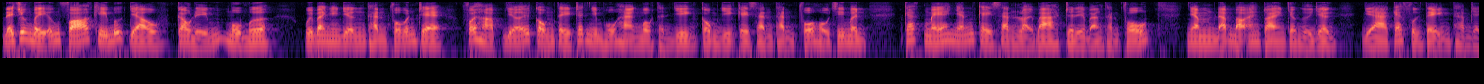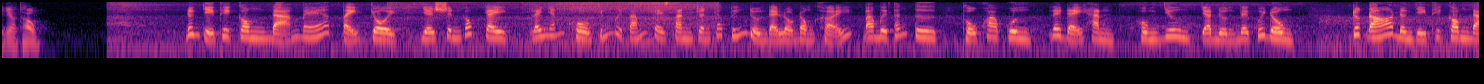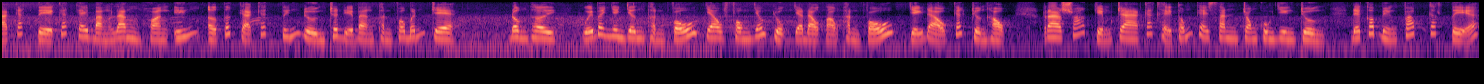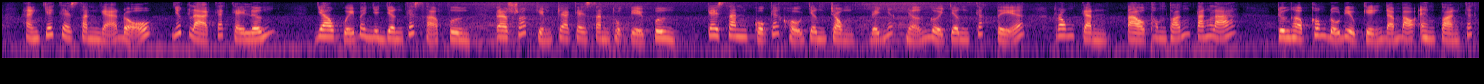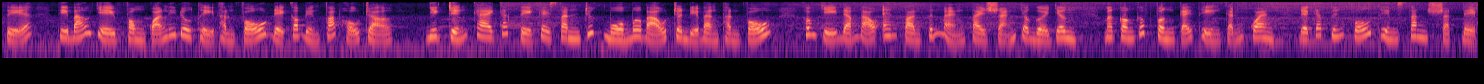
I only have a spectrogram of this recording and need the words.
Để chuẩn bị ứng phó khi bước vào cao điểm mùa mưa, Ủy ban nhân dân thành phố Bến Tre phối hợp với công ty trách nhiệm hữu hạn một thành viên công viên cây xanh thành phố Hồ Chí Minh các mé nhánh cây xanh loại 3 trên địa bàn thành phố nhằm đảm bảo an toàn cho người dân và các phương tiện tham gia giao thông. Đơn vị thi công đã mé, tẩy chồi, vệ sinh gốc cây, lấy nhánh khô 98 cây xanh trên các tuyến đường đại lộ Đồng Khởi, 30 tháng 4, Thủ Khoa Quân, Lê Đại Hành, Hùng Dương và đường Lê Quý Đôn. Trước đó, đơn vị thi công đã cắt tỉa các cây bàn lăng, hoàng yến ở tất cả các tuyến đường trên địa bàn thành phố Bến Tre. Đồng thời, Ủy ban nhân dân thành phố giao phòng giáo dục và đào tạo thành phố chỉ đạo các trường học ra soát kiểm tra các hệ thống cây xanh trong khuôn viên trường để có biện pháp cắt tỉa, hạn chế cây xanh ngã đổ, nhất là các cây lớn. Giao Ủy ban nhân dân các xã phường ra soát kiểm tra cây xanh thuộc địa phương, cây xanh của các hộ dân trồng để nhắc nhở người dân cắt tỉa, rong cành, tạo thông thoáng tán lá, Trường hợp không đủ điều kiện đảm bảo an toàn các tỉa thì báo về phòng quản lý đô thị thành phố để có biện pháp hỗ trợ. Việc triển khai các tỉa cây xanh trước mùa mưa bão trên địa bàn thành phố không chỉ đảm bảo an toàn tính mạng tài sản cho người dân, mà còn góp phần cải thiện cảnh quan để các tuyến phố thêm xanh, sạch đẹp.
